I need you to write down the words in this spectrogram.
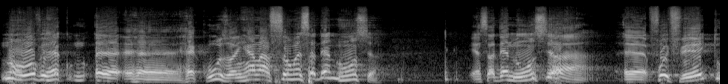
não houve é, é, recusa em relação a essa denúncia. Essa denúncia é, foi feita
